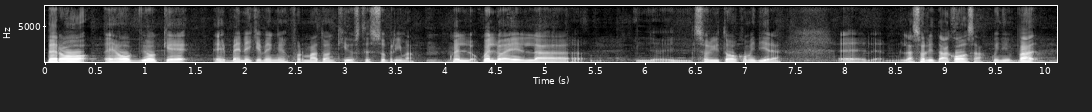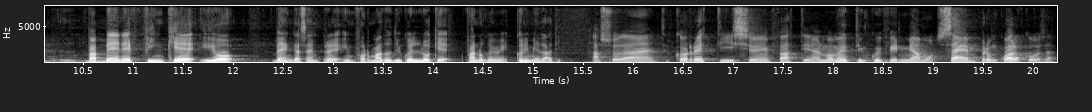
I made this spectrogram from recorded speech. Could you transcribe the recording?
Però è ovvio che è bene che venga informato anche io stesso prima. Mhm. Quello, quello è il, il- il solito, come dire, eh, la solita cosa. Quindi va, va bene finché io venga sempre informato di quello che fanno con i, miei- con i miei dati. Assolutamente, correttissimo. Infatti, nel momento in cui firmiamo sempre un qualcosa,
